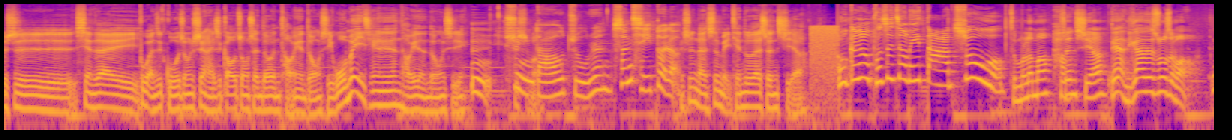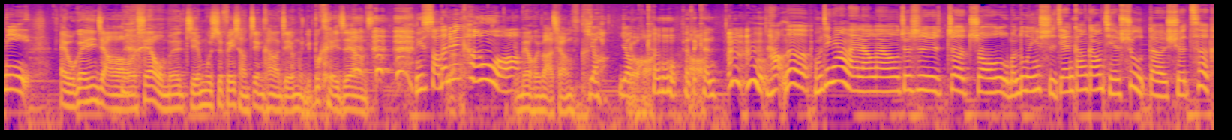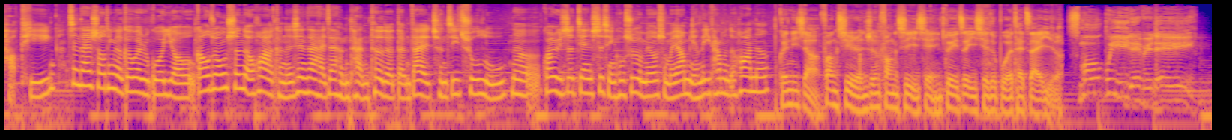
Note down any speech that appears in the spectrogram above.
就是现在，不管是国中生还是高中生，都很讨厌的东西。我们以前也很讨厌的东西，嗯，训导主任升旗。对了，可是男生每天都在升旗啊。我刚刚不是叫你打住？怎么了吗？升旗啊！等下，你刚刚在说什么？你。哎、欸，我跟你讲哦，现在我们的节目是非常健康的节目，你不可以这样子。你少在那边坑我。有没有回马枪？有有，有坑我，不要再坑。嗯嗯，好，那我们今天要来聊聊，就是这周我们录音时间刚刚结束的学测考题。正在收听的各位，如果有高中生的话，可能现在还在很忐忑的等待成绩出炉。那关于这件事情，胡叔有没有什么要勉励他们的话呢？我跟你讲，放弃人生，放弃一切，你对这一切就不会太在意了。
